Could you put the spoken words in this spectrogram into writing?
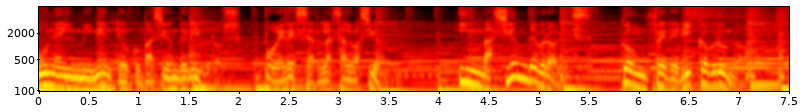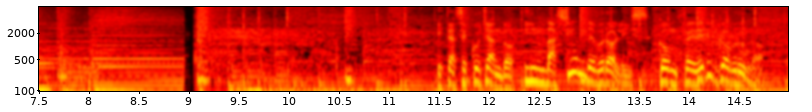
Una inminente ocupación de libros puede ser la salvación. Invasión de Brolis con Federico Bruno. Estás escuchando Invasión de Brolis con Federico Bruno.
